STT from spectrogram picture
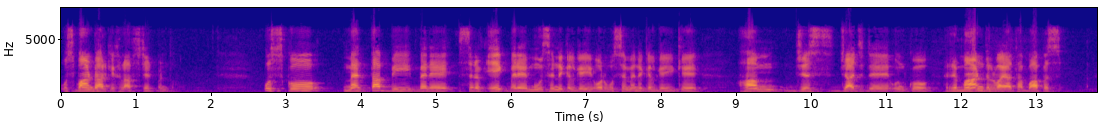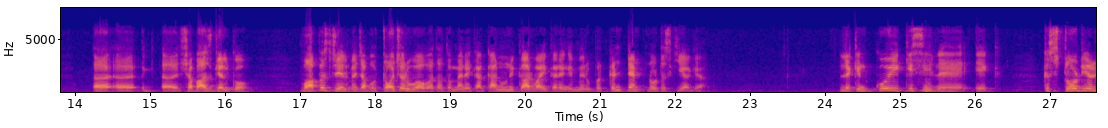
उस्मान डार के खिलाफ स्टेटमेंट दो। उसको मैं तब भी, मैंने सिर्फ़ एक मेरे मुँह से निकल गई और उससे मैं निकल गई कि हम जिस जज ने उनको रिमांड दिलवाया था वापस शहबाज गिल को वापस जेल में जब वो टॉर्चर हुआ हुआ था तो मैंने कहा, कानूनी कार्रवाई करेंगे, मेरे ऊपर कंटेम्प्ट नोटिस किया गया। लेकिन कोई किसी ने एक कस्टोडियल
